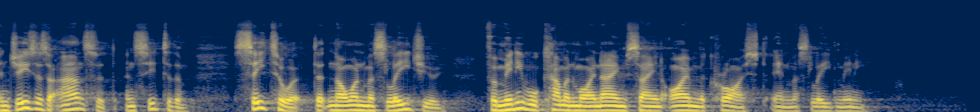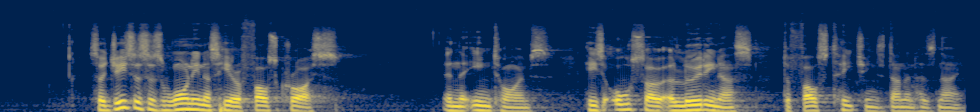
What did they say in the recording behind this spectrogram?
And Jesus answered and said to them, See to it that no one mislead you. For many will come in my name, saying, I am the Christ, and mislead many. So Jesus is warning us here of false Christs in the end times. He's also alerting us to false teachings done in his name.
